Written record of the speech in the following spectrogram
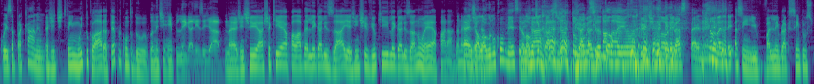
coisa pra caramba. A gente tem muito claro, até por conta do Planet Hemp legalize já, né? A gente acha que a palavra é legalizar e a gente viu que legalizar não é a parada, né? É, já Legal- logo no começo Já ele logo já... de cara você já tomou Já- esse já tapa um- invertido na orelha. as pernas. Não, mas é, assim, e vale lembrar que sempre os,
